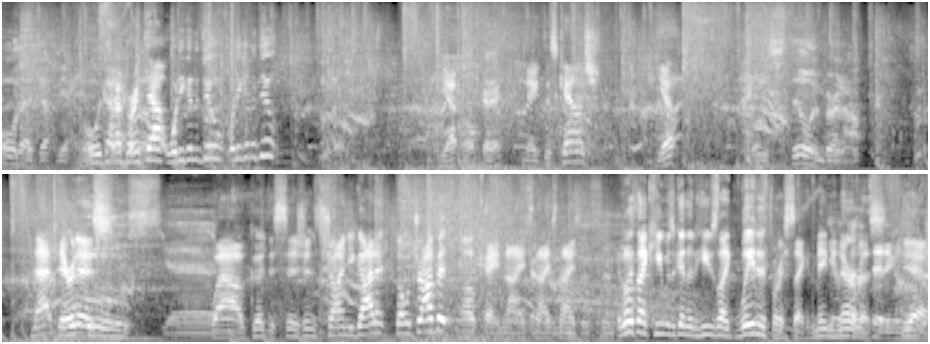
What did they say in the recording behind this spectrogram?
Oh, that. Yeah. Oh, we got it backed burnt out. What are you gonna do? What are you gonna do? Yep. Okay. Make this couch. Yep. He's still in burnout. That there it is. Yeah. Wow, good decisions. Sean, you got it? Don't drop it. Okay, nice, nice, nice. It looked like he was gonna. He was like waited for a second, made me nervous. hesitating a little Yeah.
